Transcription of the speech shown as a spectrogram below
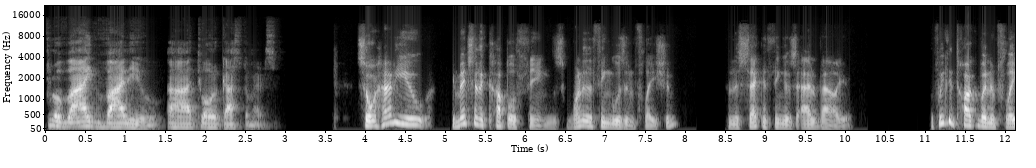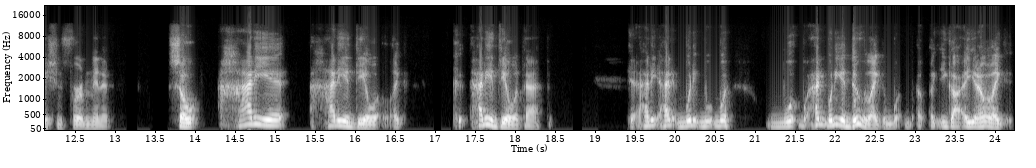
provide value uh, to our customers. So, how do you? You mentioned a couple of things. One of the things was inflation, and the second thing is add value. If we could talk about inflation for a minute, so how do you how do you deal with like how do you deal with that? how do you how do, what, what what, how, what do you do? Like you got you know like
